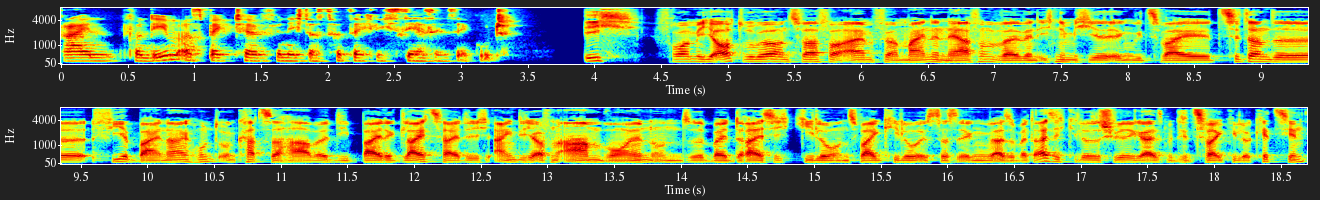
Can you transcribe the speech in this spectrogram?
rein von dem Aspekt her finde ich das tatsächlich sehr, sehr, sehr gut. Ich freue mich auch drüber und zwar vor allem für meine Nerven, weil wenn ich nämlich hier irgendwie zwei zitternde Vierbeiner, Hund und Katze habe, die beide gleichzeitig eigentlich auf den Arm wollen und äh, bei 30 Kilo und zwei Kilo ist das irgendwie, also bei 30 Kilo ist es schwieriger als mit den zwei Kilo Kätzchen,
